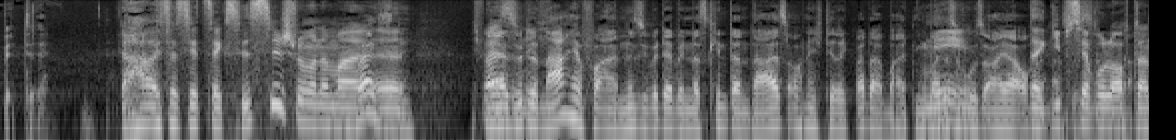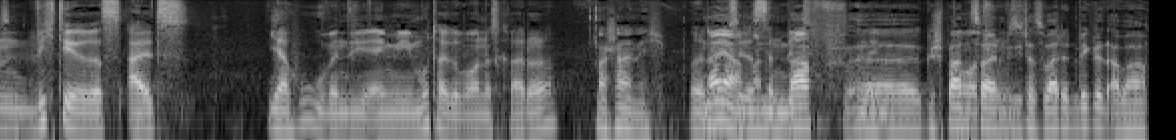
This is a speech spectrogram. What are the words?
bitte. Ja, ist das jetzt sexistisch, wenn man da mal. ich weiß äh, nicht. Ich weiß es wird nicht. ja nachher vor allem, ne? sie wird ja, wenn das Kind dann da ist, auch nicht direkt weiterarbeiten. Wobei das in den USA ja auch da gibt's ist, ja wohl auch dann Wichtigeres als Yahoo, wenn sie irgendwie Mutter geworden ist gerade, oder? Wahrscheinlich. Oder naja, man darf äh, gespannt sein, Fortune? wie sich das weiterentwickelt, aber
